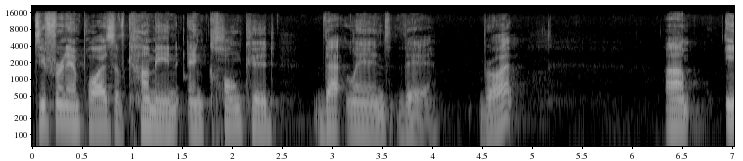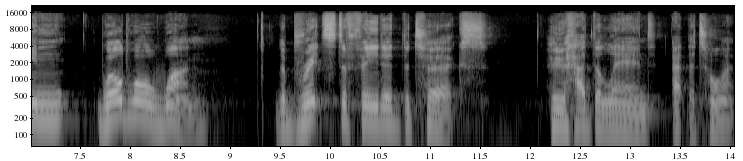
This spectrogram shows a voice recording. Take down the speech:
different empires have come in and conquered that land there, right? Um, in World War I, the Brits defeated the Turks who had the land at the time.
